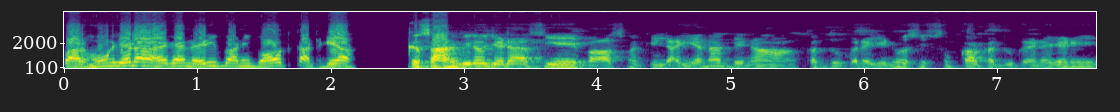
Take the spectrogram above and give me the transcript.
ਪਰ ਹੁਣ ਜਿਹੜਾ ਹੈਗਾ ਨਹਿਰੀ ਪਾਣੀ ਬਹੁਤ ਘਟ ਗਿਆ। ਕਿਸਾਨ ਵੀਰੋ, ਜਿਹੜਾ ਅਸੀਂ ਇਹ ਬਾਸਮਤੀ ਲਾਈ ਆ ਨਾ, ਬਿਨਾ ਕੱਦੂ ਕਰੇ, ਜਿਹਨੂੰ ਅਸੀਂ ਸੁੱਕਾ ਕੱਦੂ ਕਹਿੰਦੇ ਜਾਨੀ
